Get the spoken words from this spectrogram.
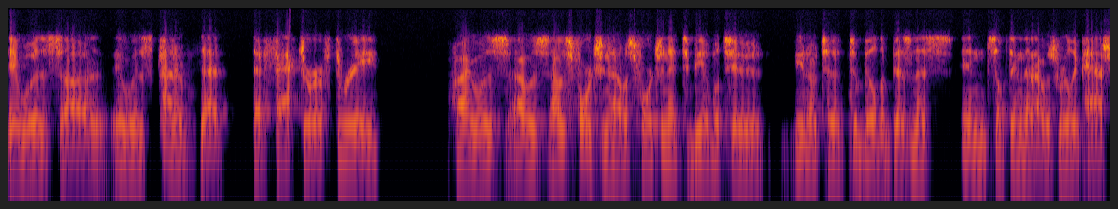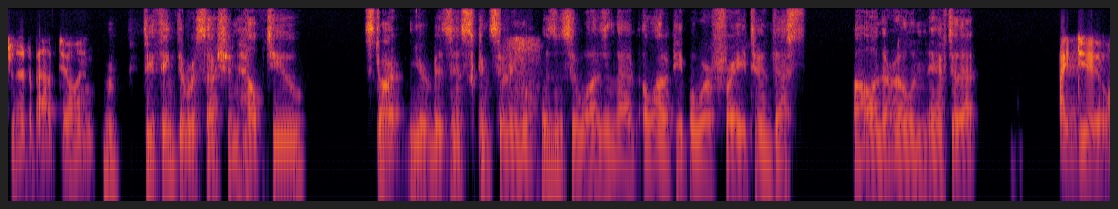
it was uh, it was kind of that that factor of three. I was I was I was fortunate. I was fortunate to be able to you know to to build a business in something that I was really passionate about doing. Hmm. Do you think the recession helped you start your business, considering what business it was, and that a lot of people were afraid to invest uh, on their own after that? I do.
